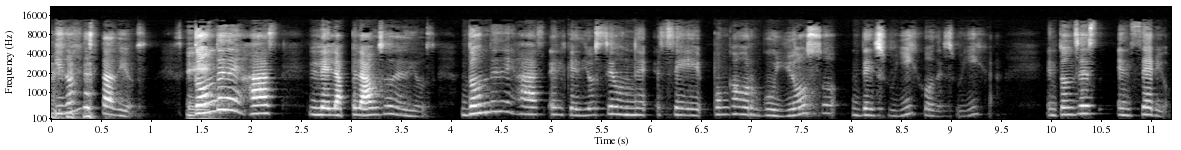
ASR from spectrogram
¿Y dónde está Dios? ¿Dónde dejas el aplauso de Dios? ¿Dónde dejas el que Dios se, se ponga orgulloso de su hijo, de su hija? Entonces, en serio,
